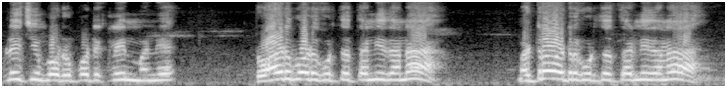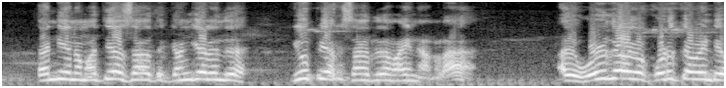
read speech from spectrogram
ப்ளீச்சிங் பவுடர் போட்டு க்ளீன் பண்ணி ரோடு போர்டு கொடுத்த தண்ணி தானே? மெட்ரோ வாட்டர் கொடுத்த தண்ணி தானே? தண்ணி என்ன மத்திய அரசாங்கத்துக்கு கங்கையிலேருந்து யூபி அரசாங்கத்தை தான் வாங்கினாங்களா? அது ஒழுங்காக கொடுக்க வேண்டிய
